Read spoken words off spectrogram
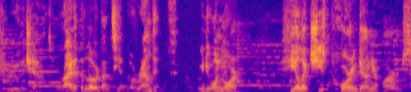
through the channels. Right at the lower dantian, go around it. We can do one more. Feel like chi's pouring down your arms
